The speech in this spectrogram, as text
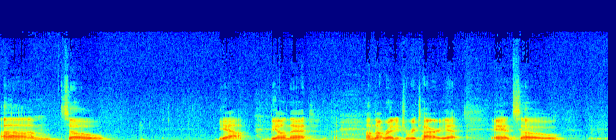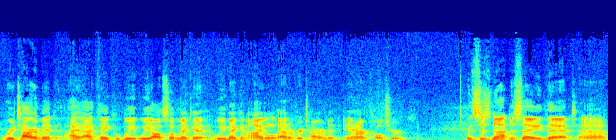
Um, so, yeah, beyond that, I'm not ready to retire yet, and so retirement. I, I think we, we also make a we make an idol out of retirement in Yeah. our culture. This is not to say that uh,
